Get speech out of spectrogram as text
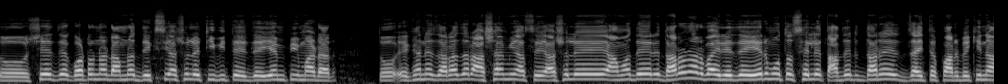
তো সে যে ঘটনাটা আমরা দেখছি আসলে টিভিতে, যে এমপি মার্ডার, তো এখানে যারা যারা আসামি আছে, আসলে আমাদের ধারণার বাইরে যে এর মতো ছেলে তাদের ধারে যাইতে পারবে কি না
